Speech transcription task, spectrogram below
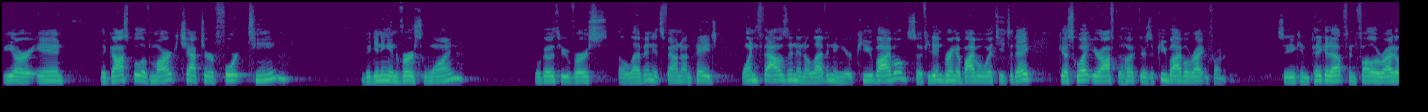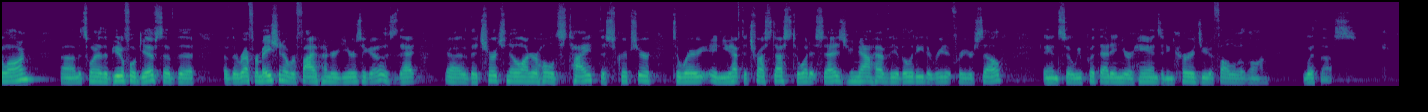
We are in the Gospel of Mark, chapter 14, beginning in verse 1. We'll go through verse 11. It's found on page 1011 in your Pew Bible. So if you didn't bring a Bible with you today, guess what? You're off the hook. There's a Pew Bible right in front of you. So you can pick it up and follow right along. Um, it's one of the beautiful gifts of the, of the Reformation over 500 years ago, is that uh, the church no longer holds tight the scripture to where, and you have to trust us to what it says. You now have the ability to read it for yourself. And so we put that in your hands and encourage you to follow along with us.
